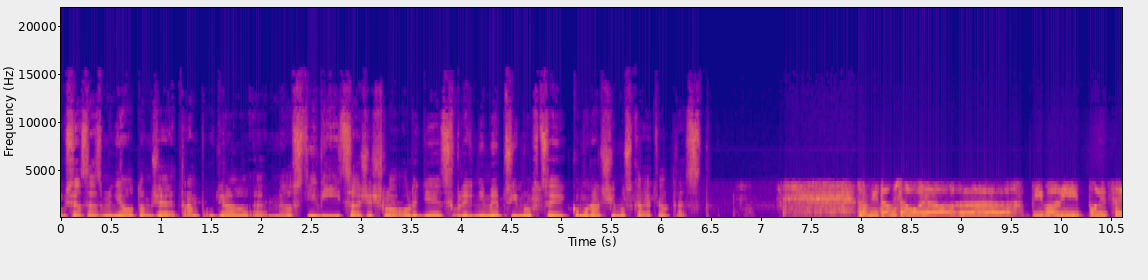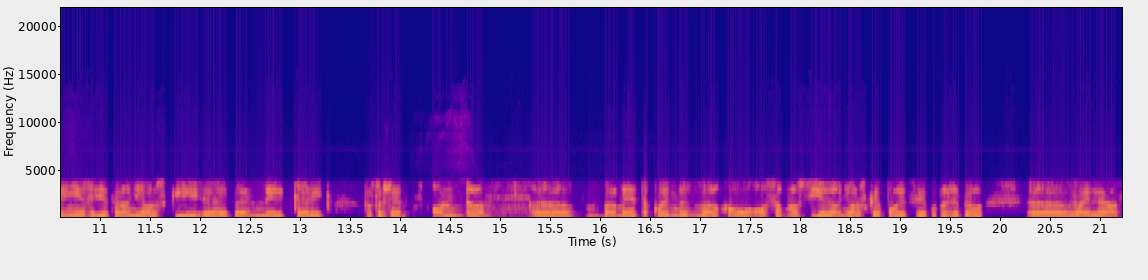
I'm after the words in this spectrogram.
Už jsem se zmínil o tom, že Trump udělal eh, milostí víc a že šlo o lidi s vlivnými přímluvci. Komu dalšímu zkrátil trest? No mě tam zaujal uh, bývalý policejní ředitel New Yorkský uh, Bernie Kerrick, protože on byl uh, velmi takovým velkou osobností New Yorkské policie, protože byl uh, za 11.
